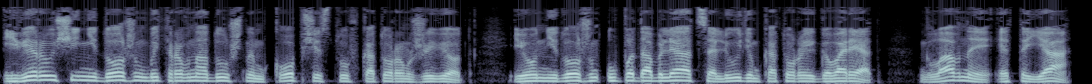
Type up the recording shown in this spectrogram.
И верующий не должен быть равнодушным к обществу, в котором живет, и он не должен уподобляться людям, которые говорят «Главное — это я,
